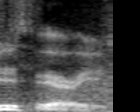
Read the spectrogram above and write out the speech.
tooth fairies.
